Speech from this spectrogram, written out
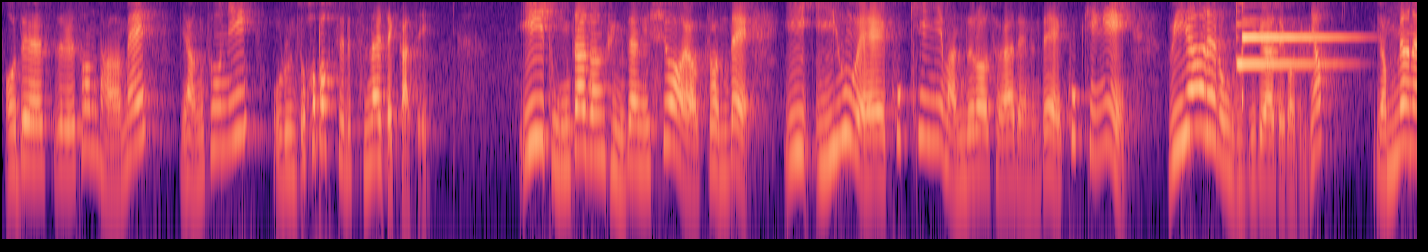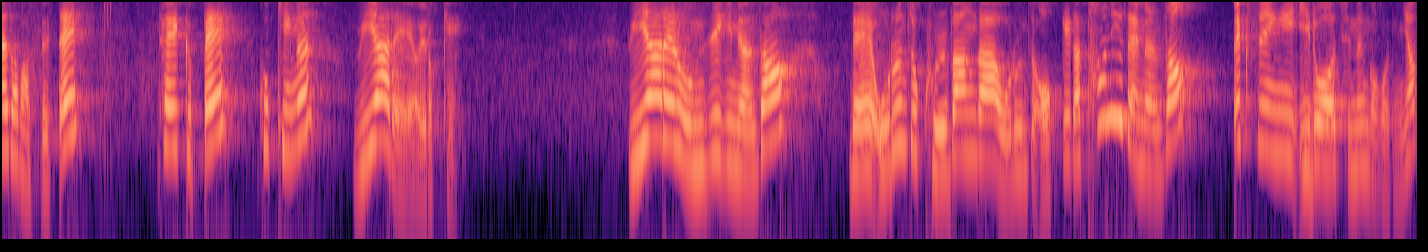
어드레스를 선 다음에 양손이 오른쪽 허벅지를 지날 때까지. 이 동작은 굉장히 쉬워요. 그런데 이 이후에 코킹이 만들어져야 되는데 코킹이 위아래로 움직여야 되거든요. 옆면에서 봤을 때 테이크 백, 코킹은 위아래예요. 이렇게. 위아래로 움직이면서 내 오른쪽 골반과 오른쪽 어깨가 턴이 되면서 백스윙이 이루어지는 거거든요.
